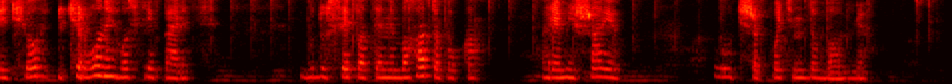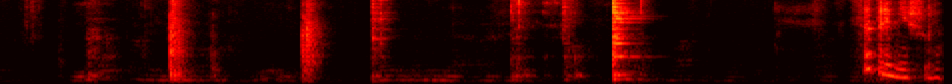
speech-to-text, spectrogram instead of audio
І чор... червоний гострий перець. Буду сипати небагато, поки перемішаю, лучше потім добавлю. Все перемішую.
